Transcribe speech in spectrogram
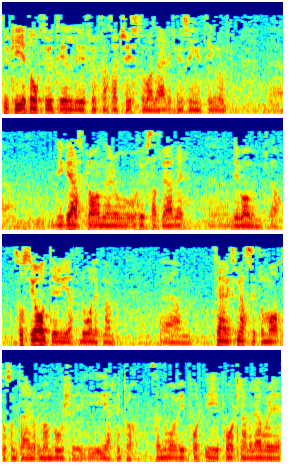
Turkiet åkte vi till. Det är fruktansvärt trist att vara där. Det finns ingenting men um, det är gräsplaner och, och hyfsat väder. Uh, det var, ja, socialt är det jättedåligt men um, träningsmässigt och mat och sånt där och hur man bor så är det jäkligt bra. Sen var vi i Portland och där var det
